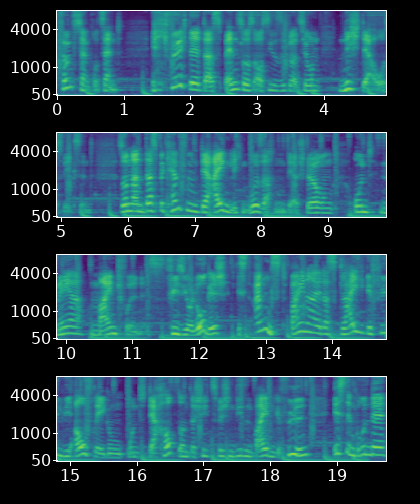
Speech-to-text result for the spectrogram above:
15 Prozent. Ich fürchte, dass Benzos aus dieser Situation nicht der Ausweg sind, sondern das Bekämpfen der eigentlichen Ursachen der Störung und mehr Mindfulness. Physiologisch ist Angst beinahe das gleiche Gefühl wie Aufregung und der Hauptunterschied zwischen diesen beiden Gefühlen ist im Grunde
